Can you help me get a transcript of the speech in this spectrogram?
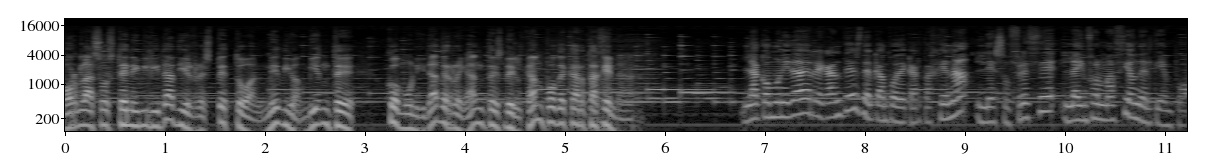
por la sostenibilidad y el respeto al medio ambiente, Comunidad de Regantes del Campo de Cartagena. La Comunidad de Regantes del Campo de Cartagena les ofrece la información del tiempo.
